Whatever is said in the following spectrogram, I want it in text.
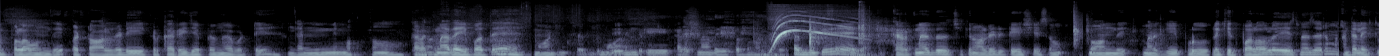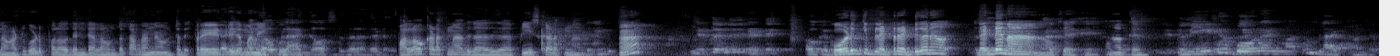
కడక్నాథ్ పొలం పులావ్ ఉంది. బట్ ఆల్రెడీ ఇక్కడ కర్రీ చెప్పాం కాబట్టి ఇంకా అన్ని మొత్తం కడక్నాథ్ అయిపోతే మార్నింగ్ మార్నింగ్కి కడక్నాథ్ అయిపోతుంది మనకి. అందుకే కడక్నాథ్ చికెన్ ఆల్రెడీ టేస్ట్ చేసాం. బాగుంది. మనకి ఇప్పుడు లైక్ ఇది పొలంలో వేసినా సరే అంటే లైక్ నాటుకోడి పొలావ్ తింటే ఎలా ఉంటుందో అలానే ఉంటుంది. సెపరేట్గా మన ఎక్కువ బ్లాక్గా వస్తుంది అదే doubt. పలావ్ కడక్నాథ్ కాదు పీస్? ఓకే కోడికి బ్లడ్ రెడ్ గానే రెడ్డేనా okay okay okay meat bone and మాత్రం బ్లాక్ ఉంటుంది.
